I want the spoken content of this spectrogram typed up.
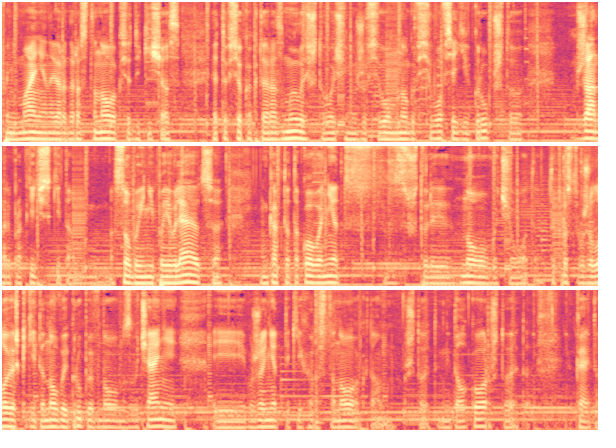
понимания, наверное, расстановок. Все-таки сейчас это все как-то размылось, что очень уже всего много всего, всяких групп, что жанры практически там особо и не появляются. Как-то такого нет что ли, нового чего-то. Ты просто уже ловишь какие-то новые группы в новом звучании, и уже нет таких расстановок, там, что это металкор, что это какая-то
